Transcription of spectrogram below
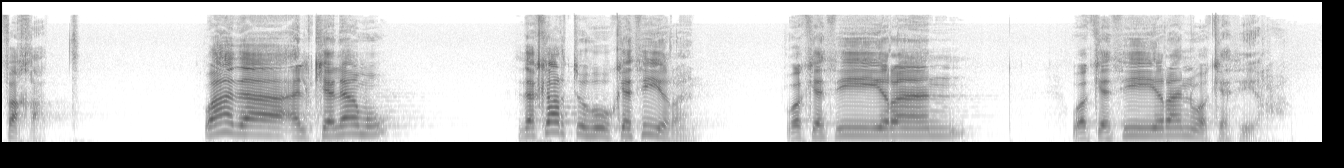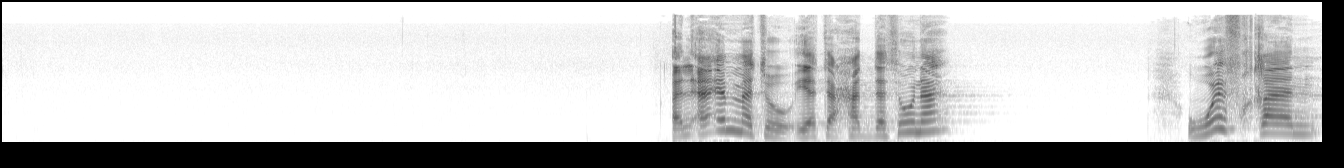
فقط. وهذا الكلام ذكرته كثيرا وكثيرا وكثيرا وكثيرا. الأئمة يتحدثون وفقا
